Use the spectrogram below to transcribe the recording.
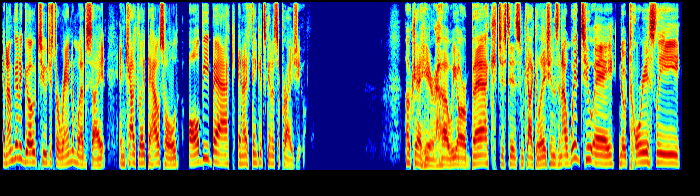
and I'm going to go to just a random website and calculate the household. I'll be back, and I think it's going to surprise you. Okay, here uh, we are back. Just did some calculations, and I went to a notoriously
